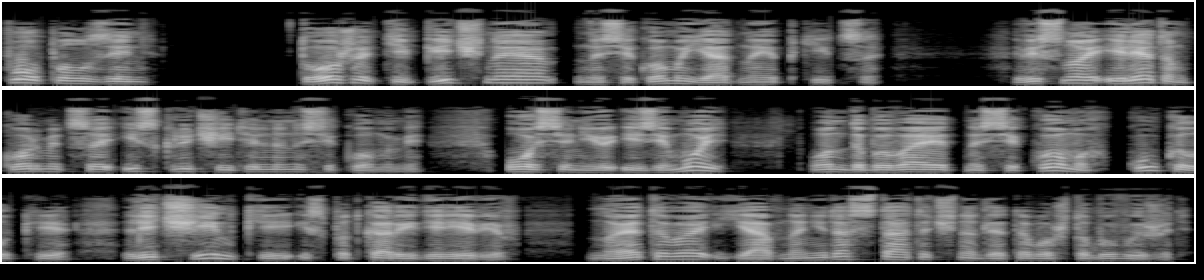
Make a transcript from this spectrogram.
Поползень — тоже типичная насекомоядная птица — Весной и летом кормится исключительно насекомыми. Осенью и зимой он добывает насекомых, куколки, личинки из-под коры деревьев, но этого явно недостаточно для того, чтобы выжить.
